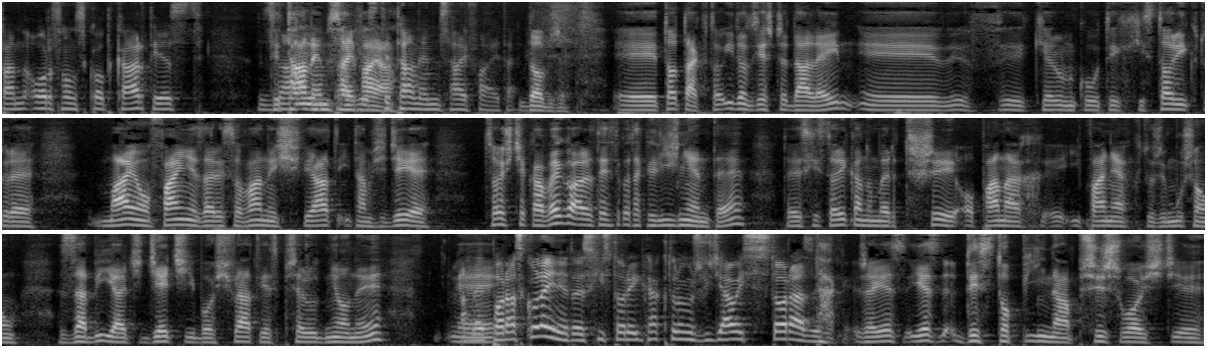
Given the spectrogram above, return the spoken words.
pan Orson Scott Card jest Tytanem tak, jest sci-fi'a. tytanem sci-fi. Tak. Dobrze. To tak, to idąc jeszcze dalej w kierunku tych historii, które mają fajnie zarysowany świat i tam się dzieje coś ciekawego, ale to jest tylko tak liźnięte. To jest historyka numer 3 o panach i paniach, którzy muszą zabijać dzieci, bo świat jest przeludniony. Ale E, po raz kolejny to jest historyjka, którą już widziałeś 100 razy. Tak, że jest, jest dystopijna przyszłość e,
